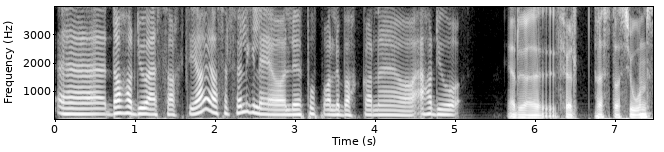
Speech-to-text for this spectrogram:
Eh, da hadde jo jeg sagt ja, ja, selvfølgelig, og løpe opp alle bakkene, og jeg hadde jo ja, du har følt prestasjons...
